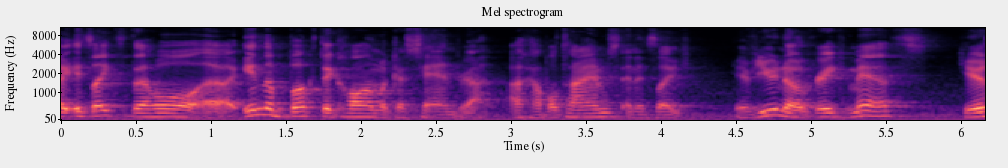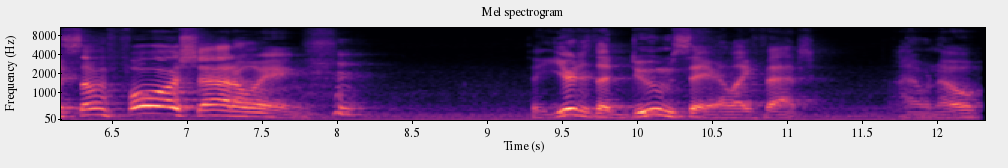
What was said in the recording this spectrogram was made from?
like it's like the whole uh, in the book they call him a Cassandra a couple times, and it's like if you know Greek myths, here's some foreshadowing. So you're just a doomsayer like that. I don't know.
